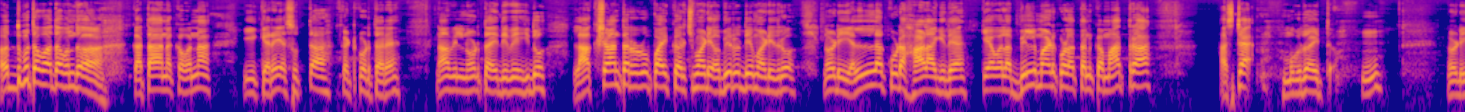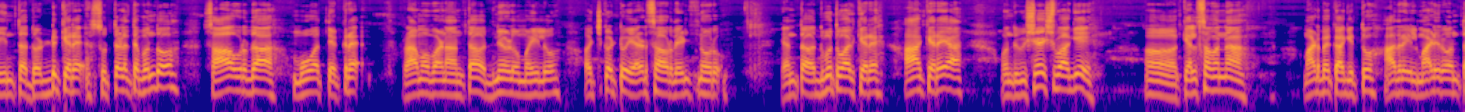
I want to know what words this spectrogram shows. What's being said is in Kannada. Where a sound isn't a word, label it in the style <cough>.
ಅದ್ಭುತವಾದ ಒಂದು ಕಥಾನಕವನ್ನು ಈ ಕೆರೆಯ ಸುತ್ತ ಕಟ್ಕೊಡ್ತಾರೆ. ನಾವಿಲ್ಲಿ ನೋಡ್ತಾ ಇದ್ದೀವಿ, ಇದು ಲಕ್ಷಾಂತರ ರೂಪಾಯಿ ಖರ್ಚು ಮಾಡಿ ಅಭಿವೃದ್ಧಿ ಮಾಡಿದರು. ನೋಡಿ, ಎಲ್ಲ ಕೂಡ ಹಾಳಾಗಿದೆ. ಕೇವಲ ಬಿಲ್ ಮಾಡ್ಕೊಳ್ಳೋ ತನಕ ಮಾತ್ರ ಅಷ್ಟೇ ಮುಗಿದೋಯ್ತು. ನೋಡಿ, ಇಂಥ ದೊಡ್ಡ ಕೆರೆ ಸುತ್ತಳತೆ ಬಂದು ಸಾವಿರದ ಮೂವತ್ತು ಎಕರೆ ರಾಮಬಾಣ ಅಂತ ಹದಿನೇಳು ಮೈಲು, ಅಚ್ಚುಕಟ್ಟು ಎರಡು ಸಾವಿರದ ಎಂಟುನೂರು. ಎಂಥ ಅದ್ಭುತವಾದ ಕೆರೆ. ಆ ಕೆರೆಯ ಒಂದು ವಿಶೇಷವಾಗಿ ಕೆಲಸವನ್ನು ಮಾಡಬೇಕಾಗಿತ್ತು. ಆದರೆ ಇಲ್ಲಿ ಮಾಡಿರುವಂಥ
